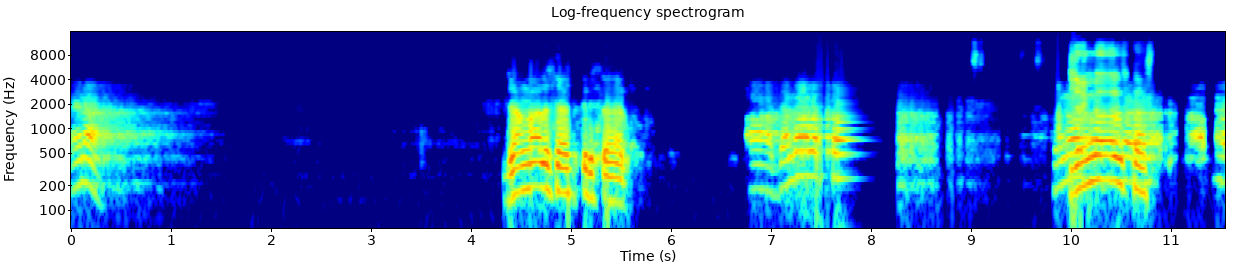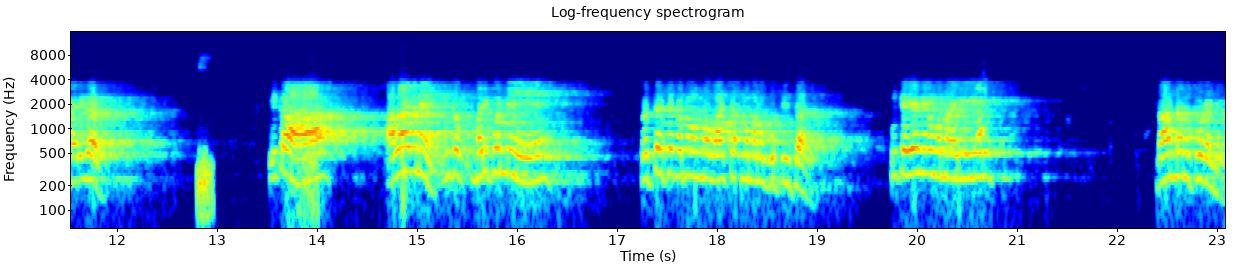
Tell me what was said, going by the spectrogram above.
అయినా? జంగాల శాస్త్రి సార్. ఆ జంగాల జంగాల జంగాల శాస్త్రి. ఆయన అడిగాడు. ఇక అలాగనే ఇంకా మరికొన్ని ప్రత్యక్ష కథలో ఉన్న వాక్యాలను మనం గుర్తించాలి. ఇంకా ఏమేమి ఉన్నాయి? దాంట్లోనే చూడండి.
